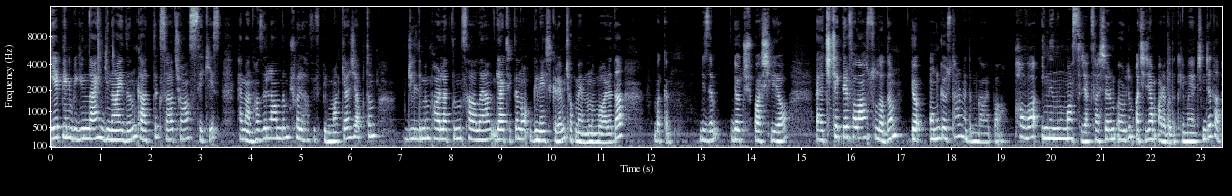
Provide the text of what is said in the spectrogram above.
Yepyeni bir günden günaydın. Kalktık. Saat şu an 8. Hemen hazırlandım. Şöyle hafif bir makyaj yaptım. Cildimin parlaklığını sağlayan gerçekten o güneş kremi. Çok memnunum bu arada. Bakın bizim göç başlıyor. Ee, çiçekleri falan suladım. Onu göstermedim galiba. Hava inanılmaz sıcak. Saçlarımı ördüm. Açacağım arabada klimayı açınca da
